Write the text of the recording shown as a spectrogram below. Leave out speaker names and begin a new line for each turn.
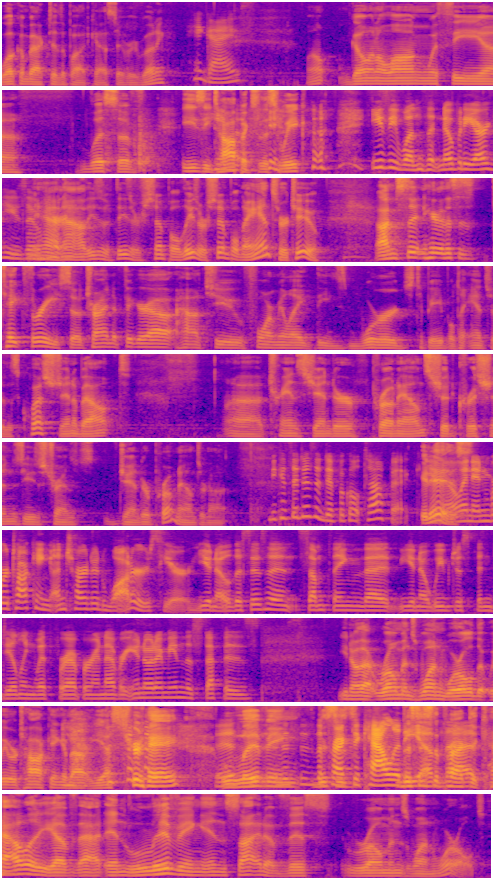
Welcome back to the podcast, everybody.
Hey guys.
Well, going along with the uh, list of easy topics this week.
Easy ones that nobody argues over.
Yeah, no, these are these are simple. These are simple to answer too. I'm sitting here. This is take three, so trying to figure out how to formulate these words to be able to answer this question about uh, transgender pronouns. Should Christians use transgender pronouns or not?
Because it is a difficult topic.
It
you
is.
know, And, and we're talking uncharted waters here. You know, this isn't something that, you know, we've just been dealing with forever and ever. You know what I mean? This stuff is
You know that Romans one world that we were talking about yesterday.
This-
living.
this is the practicality
This is the
that.
practicality of that, and living inside of this Romans one world.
